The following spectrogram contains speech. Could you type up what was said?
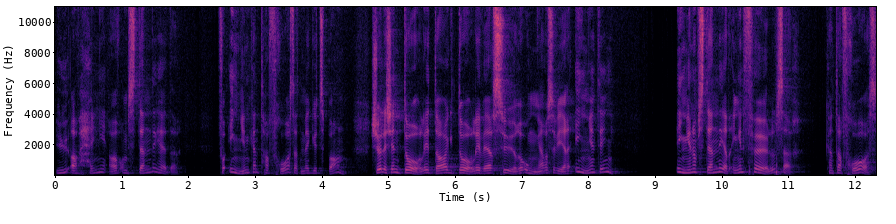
uavhengig av omstendigheter. For ingen kan ta fra oss at vi er Guds barn. Selv ikke en dårlig dag, dårlig vær, sure unger osv. Ingenting. Ingen omstendigheter, ingen følelser kan ta fra oss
